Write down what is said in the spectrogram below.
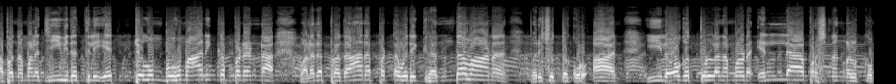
അപ്പൊ നമ്മളെ ജീവിതത്തിൽ ഏറ്റവും ബഹുമാനിക്കപ്പെടേണ്ട വളരെ പ്രധാനപ്പെട്ട ഒരു ഗ്രന്ഥമാണ് പരിശുദ്ധ ഖുർആൻ. ഈ ലോകത്തുള്ള നമ്മുടെ എല്ലാ പ്രശ്നങ്ങൾക്കും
